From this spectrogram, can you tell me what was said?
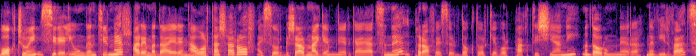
Ողջույն, սիրելի ունգընտիրներ, Արեմադայերեն հաղորդաշարով այսօր կշարունակեմ ներկայացնել պրոֆեսոր դոկտոր Գևորգ Փախտիշյանի մտորումները նվիրված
